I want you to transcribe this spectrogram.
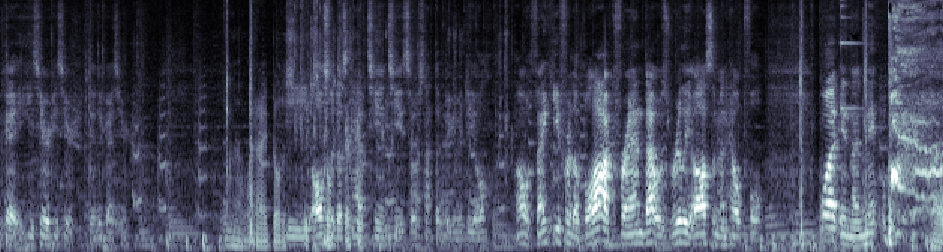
Okay, he's here, he's here. The other guy's here. Oh, why did I build a He also doesn't have? TNT, so it's not that big of a deal. Oh, thank you for the block, friend. That was really awesome and helpful. What in the name? Oh.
